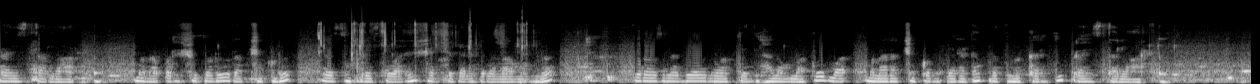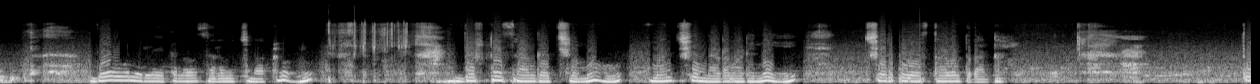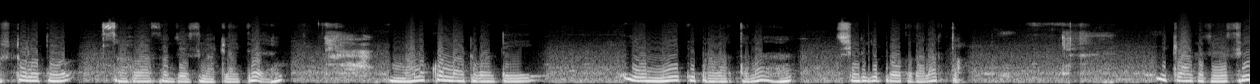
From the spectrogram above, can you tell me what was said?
క్రైస్తవ మన పరిశుద్ధుడు రక్షకుడు యేసుక్రీస్తు వారి శక్తి కలిగిన నామంలో ఈ రోజున దేవుని వాక్య ధ్యానంలో మన రక్షకుని పేరట ప్రతి ఒక్కరికి ప్రయత్నాలు దేవుని లేఖనం సెలవిచ్చినట్లు దుష్ట సాంగత్యము మంచి నడవడిని చెరిపివేస్తూ ఉంటుందంట. దుష్టులతో సహవాసం చేసినట్లయితే మనకున్నటువంటి ఈ నీతి ప్రవర్తన చెరిగిపోతుందని అర్థం. ఇట్లాగ చేసి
